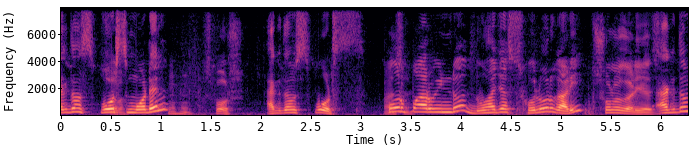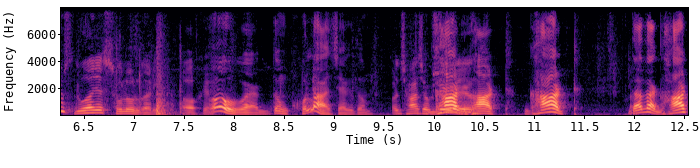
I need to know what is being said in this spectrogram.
একদম স্পোর্টস মডেল স্পোর্টস একদম স্পোর্টস। ফোর পার উইন্ডো দু হাজার ষোলোর গাড়ি। ষোলো গাড়ি আছে। একদম দু হাজার ষোলোর গাড়ি। ওকে ও একদম খোলা আছে একদম। ঘাট ঘাট ঘাট। দাদা ঘাট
